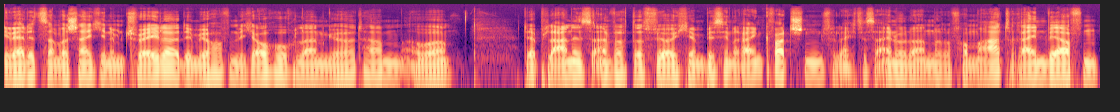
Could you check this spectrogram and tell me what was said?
ihr werdet es dann wahrscheinlich in einem Trailer, den wir hoffentlich auch hochladen, gehört haben, aber der Plan ist einfach, dass wir euch hier ein bisschen reinquatschen, vielleicht das ein oder andere Format reinwerfen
